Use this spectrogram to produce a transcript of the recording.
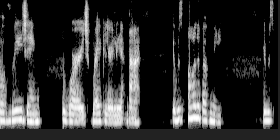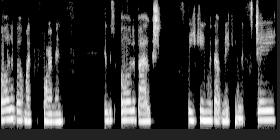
of reading the word regularly at Mass, it was all about me. It was all about my performance. It was all about speaking without making a mistake.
